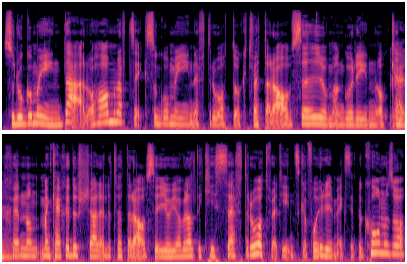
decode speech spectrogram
Så då går man in där och har man haft sex så går man in efteråt och tvättar av sig och man går in och kanske, någon, man kanske duschar eller tvättar av sig och jag vill alltid kissa efteråt för att jag inte ska få urinvägsinfektion och så.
